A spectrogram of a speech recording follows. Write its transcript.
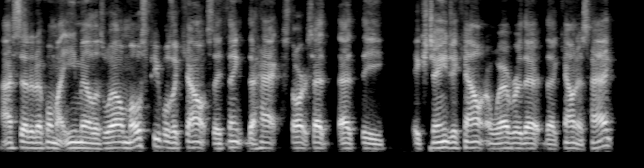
I set it up on my email as well. Most people's accounts, they think the hack starts at, at the exchange account or wherever that the account is hacked,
